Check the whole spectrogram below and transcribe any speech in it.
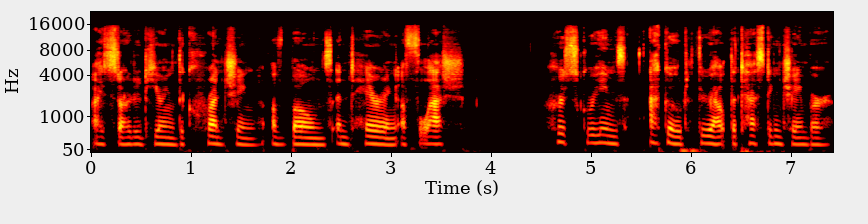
I started hearing the crunching of bones and tearing of flesh. Her screams echoed throughout the testing chamber.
